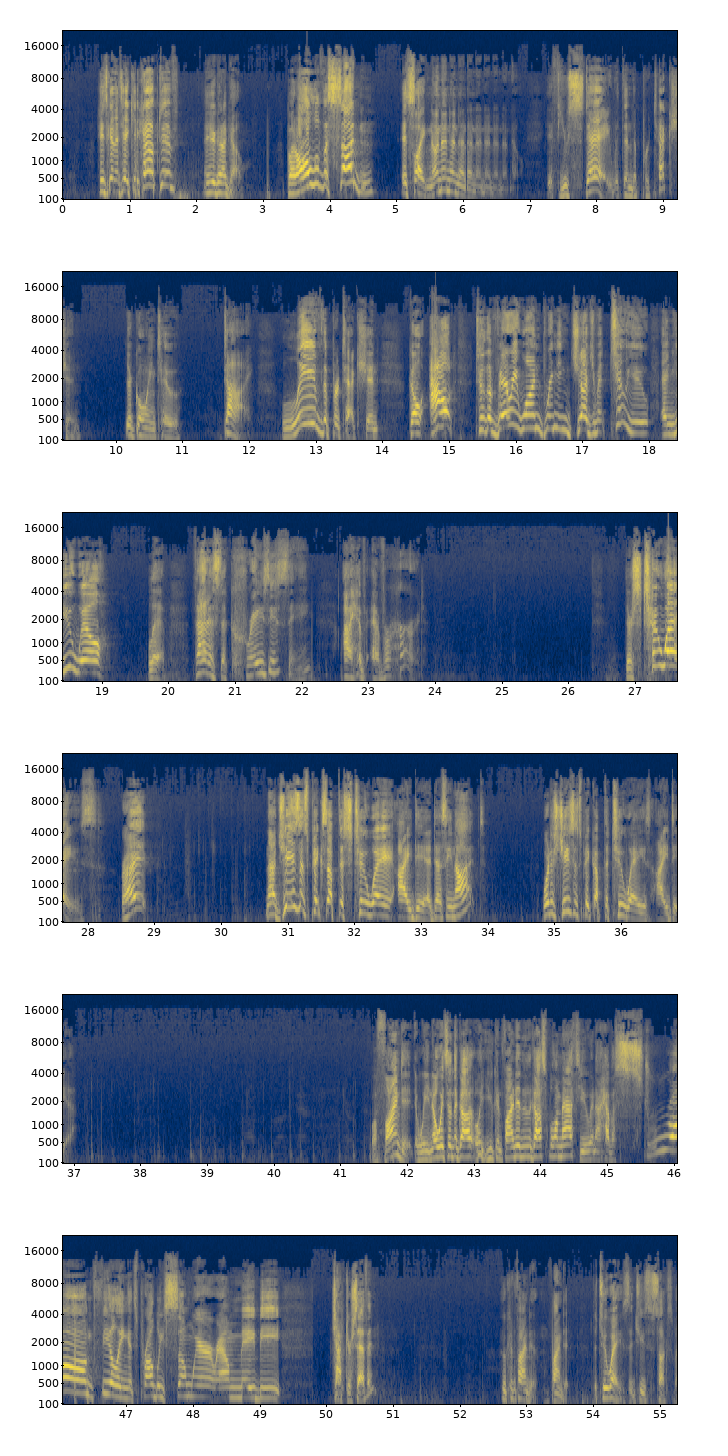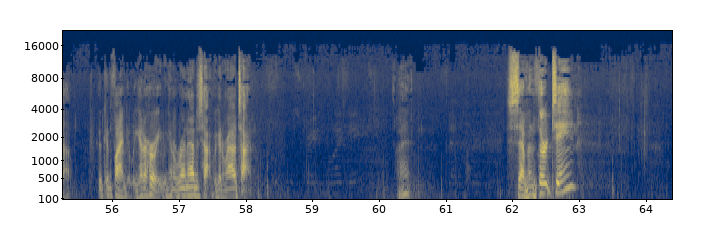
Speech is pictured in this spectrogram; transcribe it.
He's going to take you captive, and you're going to go. But all of a sudden, it's like, no, no, no, no, no, no, no, no, no, no. If you stay within the protection, you're going to die leave the protection, go out to the very one bringing judgment to you, and you will live. That is the craziest thing I have ever heard. There's two ways, right? Now, Jesus picks up this two way idea, does he not? Where does Jesus pick up the two ways idea? Well, find it. We know it's in the gospel. You can find it in the Gospel of Matthew, and I have a strong feeling it's probably somewhere around maybe chapter 7. Who can find it? Find it. The two ways that Jesus talks about. Who can find it? We got to hurry. We're going to run out of time. We're going to run out of time. All right. 713.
